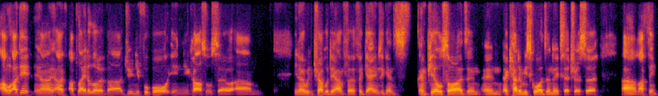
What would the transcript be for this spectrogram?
I, I did. You know, I, I played a lot of uh, junior football in Newcastle, so um, you know, we travel down for, for games against NPL sides and, and academy squads and etc. So um, I think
